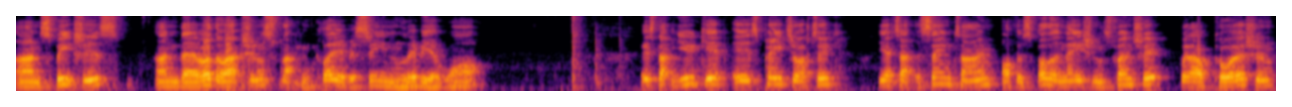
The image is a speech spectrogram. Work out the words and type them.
and speeches and their other actions that can clearly be seen in Libya war is that UKIP is patriotic yet at the same time offers other nations friendship without coercion,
